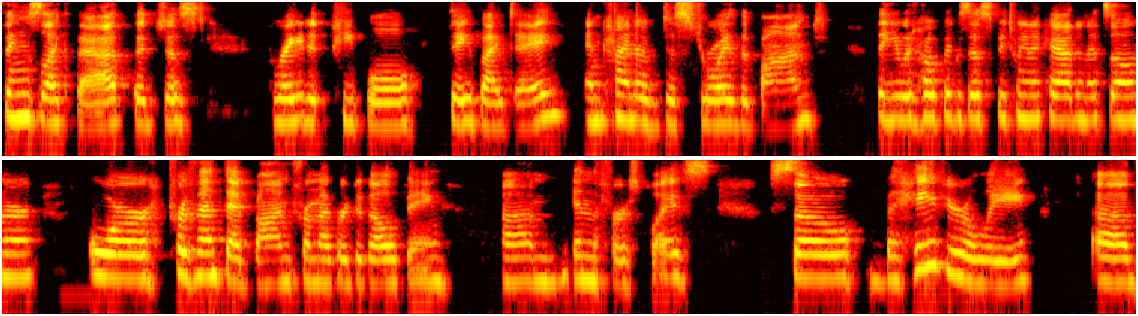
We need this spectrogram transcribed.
things like that that just grate at people day by day and kind of destroy the bond that you would hope exists between a cat and its owner or prevent that bond from ever developing um, in the first place. So, behaviorally, uh,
